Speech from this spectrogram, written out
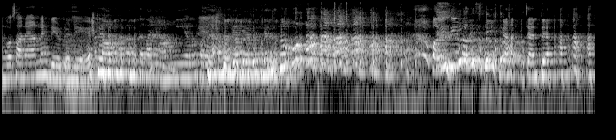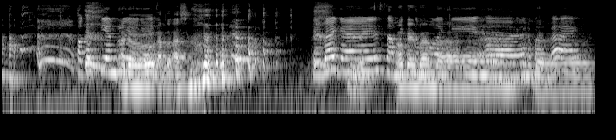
nggak usah aneh-aneh deh udah deh. Atau, atau bisa tanya Amir. Polisi polisi nggak bercanda. Oke sekian dulu ya Aduh, guys. kartu as. Oke bye guys, sampai Oke, ketemu bye-bye. lagi uh, di minggu depan. Bye. Bye.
